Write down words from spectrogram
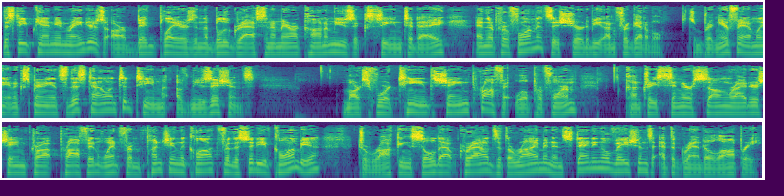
The Steep Canyon Rangers are big players in the bluegrass and Americana music scene today, and their performance is sure to be unforgettable. So bring your family and experience this talented team of musicians. March 14th, Shane Profitt will perform. Country singer songwriter Shane Profitt went from punching the clock for the city of Columbia to rocking sold out crowds at the Ryman and standing ovations at the Grand Ole Opry.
